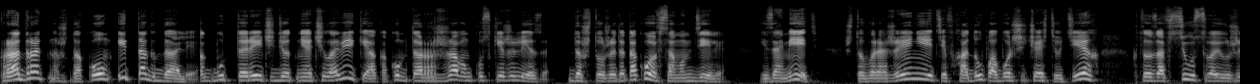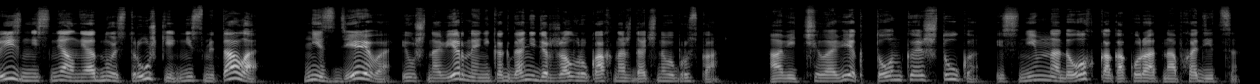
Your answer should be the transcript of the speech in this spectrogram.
продрать наждаком и так далее. Как будто речь идет не о человеке, а о каком-то ржавом куске железа. Да что же это такое в самом деле? И заметь, что выражения эти в ходу по большей части у тех, кто за всю свою жизнь не снял ни одной стружки, ни с металла, ни с дерева, и уж, наверное, никогда не держал в руках наждачного бруска. А ведь человек — тонкая штука, и с ним надо ох, как аккуратно обходиться.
